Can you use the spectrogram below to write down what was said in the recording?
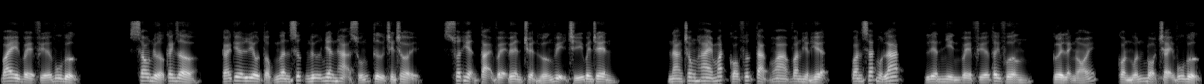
bay về phía vu vực. Sau nửa canh giờ, cái kia liêu tộc ngân sức nữ nhân hạ xuống từ trên trời, xuất hiện tại vệ uyên chuyển hướng vị trí bên trên. Nàng trong hai mắt có phức tạp hoa văn hiện hiện, quan sát một lát, liền nhìn về phía tây phương, cười lạnh nói, còn muốn bỏ chạy vu vực?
